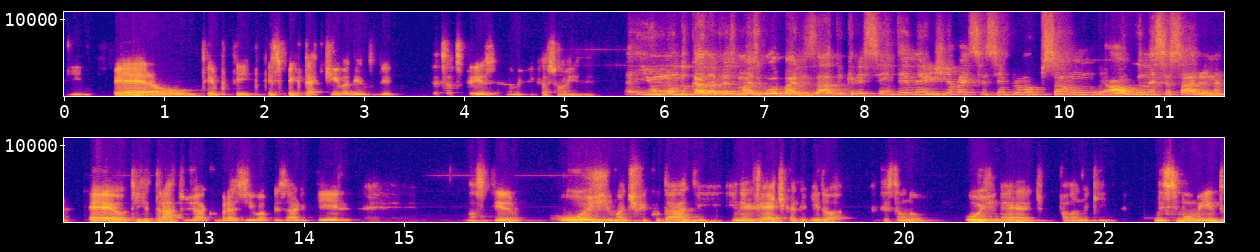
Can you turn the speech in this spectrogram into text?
de espera ou tempo de, de expectativa dentro de, dessas três ramificações. Né? É, e um mundo cada vez mais globalizado e crescente, a energia vai ser sempre uma opção, algo necessário, né? É, eu te retrato já que o Brasil, apesar de ter, é, nós ter hoje uma dificuldade energética devido à questão do, hoje, né, falando que nesse momento,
